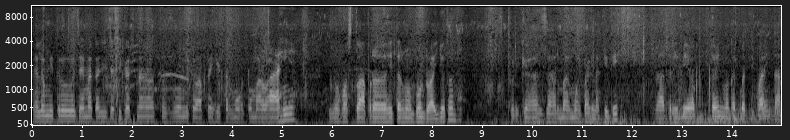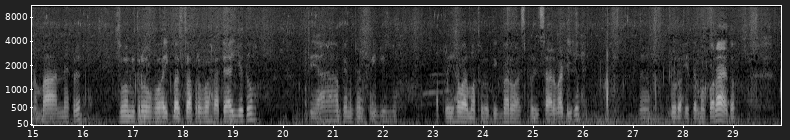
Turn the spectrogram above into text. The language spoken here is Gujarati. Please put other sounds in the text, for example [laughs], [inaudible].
હેલો મિત્રો, જય માતાજી, જય શ્રી કૃષ્ણ. તો જો મિત્રો, આપણે હેતરમાં ઓટો મારવા આવીએ. જો હોસ તો આપણે હેતરમાં ભૂંડો આવી ગયો હતો ને, થોડીક ઝાર બાર મોય ભાગ નાખી હતી. રાત્રે બે વખત ત્રણ વખત બત્તી પાડીને તાને બહાર નીકળે જો મિત્રો એક બાજુ તો આપણે વહ રાતે આવી ગયો હતો. ત્યાં પેનું પેનું થઈ ગયું. આપણે સવારમાં થોડુંક એક બાર વાસ થોડી સાર વાટી છે ડોરો હેતરમાં પરાયો તો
